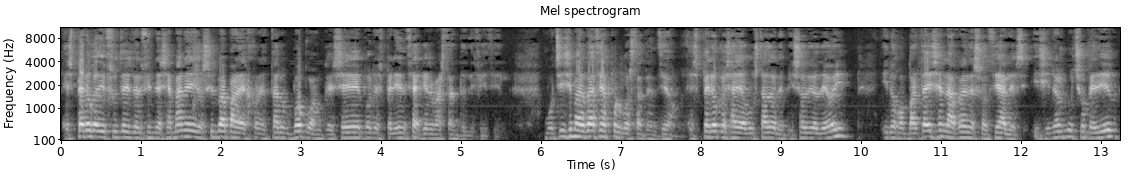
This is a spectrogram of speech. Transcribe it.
Espero que disfrutéis del fin de semana y os sirva para desconectar un poco, aunque sé por experiencia que es bastante difícil. Muchísimas gracias por vuestra atención. Espero que os haya gustado el episodio de hoy y lo compartáis en las redes sociales. Y si no es mucho pedir,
